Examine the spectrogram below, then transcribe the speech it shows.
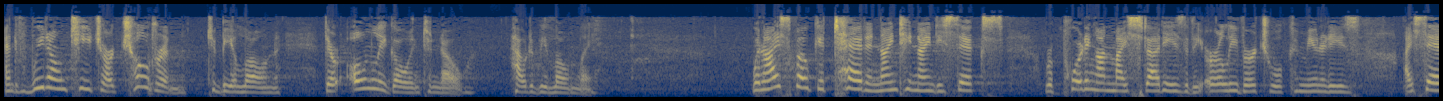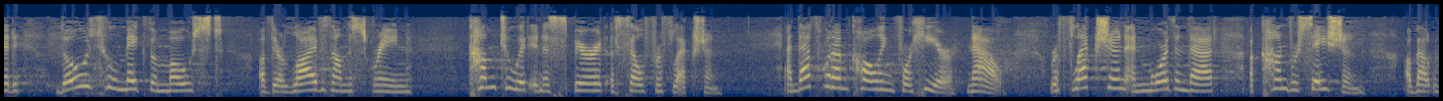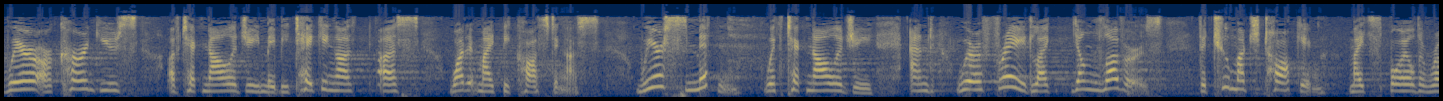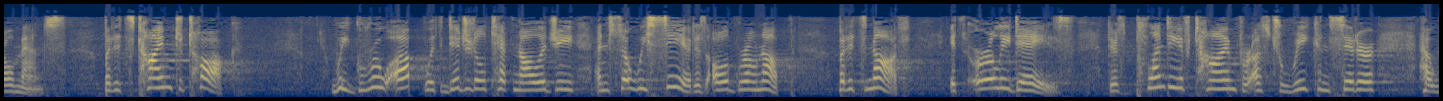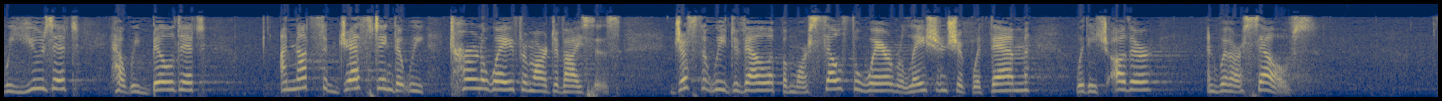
And if we don't teach our children to be alone, they're only going to know how to be lonely. When I spoke at TED in 1996, reporting on my studies of the early virtual communities, I said, those who make the most of their lives on the screen come to it in a spirit of self reflection. And that's what I'm calling for here, now. Reflection, and more than that, a conversation about where our current use of technology may be taking us, us what it might be costing us. We're smitten with technology, and we're afraid, like young lovers, that too much talking might spoil the romance. But it's time to talk. We grew up with digital technology, and so we see it as all grown up. But it's not. It's early days. There's plenty of time for us to reconsider how we use it, how we build it. I'm not suggesting that we turn away from our devices, just that we develop a more self aware relationship with them, with each other, and with ourselves.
